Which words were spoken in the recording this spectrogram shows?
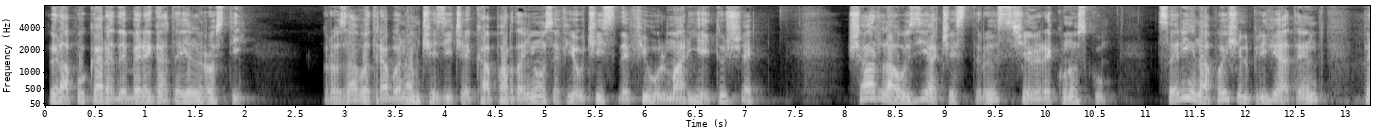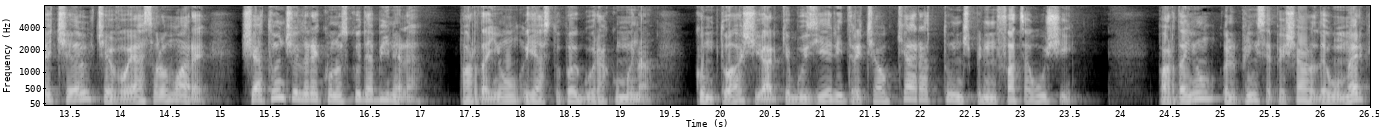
îl apucară de beregată, el rosti. Grozavă treabă n-am ce zice ca Pardaion să fie ucis de fiul Mariei Tușe. Charles auzi acest râs și îl recunoscu. Sări înapoi și îl privi atent pe cel ce voia să-l omoare și atunci îl recunoscu de-a binelea. Pardaion îi astupă gura cu mâna. Comtoa și archebuzierii treceau chiar atunci prin fața ușii. Pardaion îl prinse pe Charles de umeri,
